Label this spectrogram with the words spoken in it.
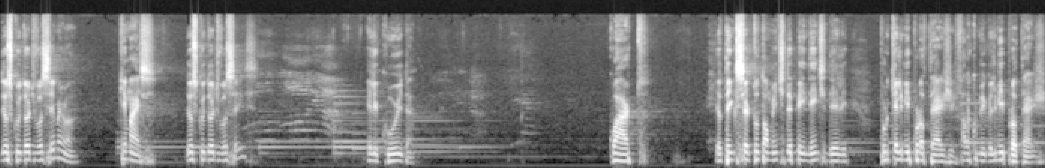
Deus cuidou de você, meu irmão? Quem mais? Deus cuidou de vocês? Ele cuida. Quarto, eu tenho que ser totalmente dependente dele, porque ele me protege. Fala comigo, ele me protege.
